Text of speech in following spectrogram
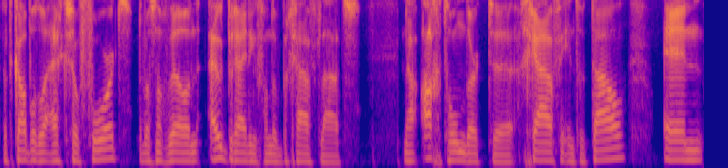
Dat kabbelde eigenlijk zo voort. Er was nog wel een uitbreiding van de begraafplaats naar 800 eh, graven in totaal. En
